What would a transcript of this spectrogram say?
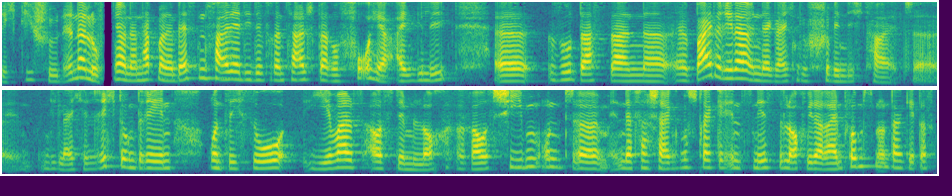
richtig schön in der Luft. Ja, und dann hat man im besten Fall ja die Differentialsperre vorher eingelegt, äh, so dass dann äh, beide Räder in der gleichen Geschwindigkeit äh, in die gleiche Richtung drehen und sich so jeweils aus dem Loch rausschieben und äh, in der Verschränkungsstrecke ins nächste Loch wieder reinplumpsen und dann geht das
